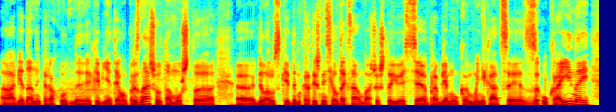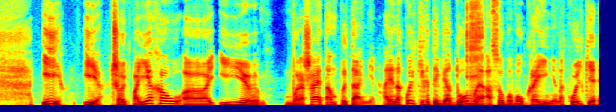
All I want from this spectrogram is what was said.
аб'яданы пераходны кабінет яго прызначыў таму што беларускія дэмакратычныя сілы таксама бачы што ёсць праблемы ў камунікацыі з украінай і і чалавек паехаў і вырашае там пытанне але наколькі гэта вядомая асоба ва ўкраіне наколькі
